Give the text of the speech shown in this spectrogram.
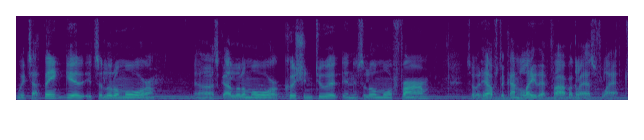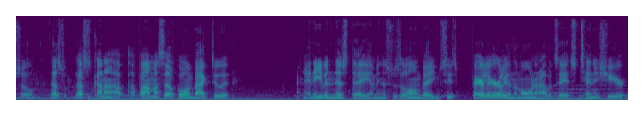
which I think get it's a little more uh, it's got a little more cushion to it and it's a little more firm. So it helps to kind of lay that fiberglass flat. So that's that's kind of I, I find myself going back to it. And even this day I mean this was a long day. You can see it's fairly early in the morning. I would say it's 10ish here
